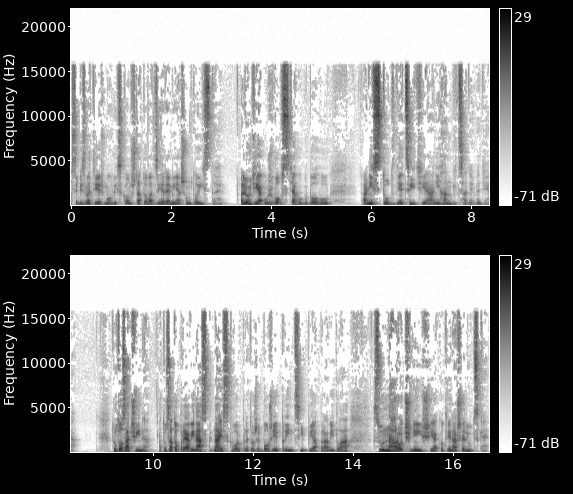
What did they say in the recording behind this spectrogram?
asi by sme tiež mohli skonštatovať s Jeremiašom to isté. Ľudia už vo vzťahu k Bohu ani stud necítia, ani hanbiť sa nevedia. Tuto začína. A tu sa to prejaví najskôr, pretože Božie princípy a pravidlá sú náročnejšie ako tie naše ľudské.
